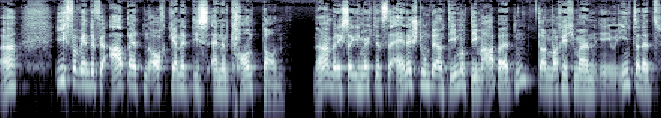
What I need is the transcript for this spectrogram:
Ja, ich verwende für Arbeiten auch gerne dies, einen Countdown. Na, wenn ich sage, ich möchte jetzt eine Stunde an dem und dem arbeiten, dann mache ich mein Internet,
